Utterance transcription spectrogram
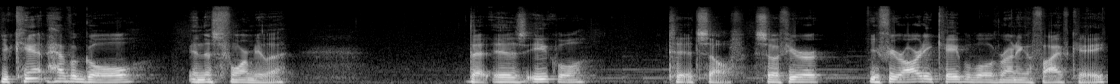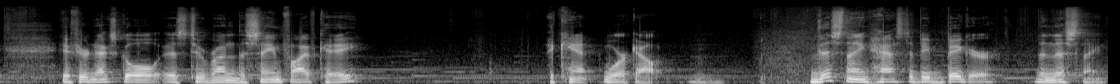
You can't have a goal in this formula that is equal to itself. So if you're if you're already capable of running a 5k, if your next goal is to run the same 5k, it can't work out. Hmm. This thing has to be bigger than this thing.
